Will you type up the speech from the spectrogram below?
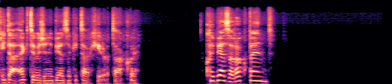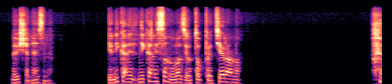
I da, Activision je bio za Guitar Hero, tako je. Ko je bio za Rock Band? Ne više ne znam. Jer nikad, ni- nikad nisam ulazio u to pretjerano.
